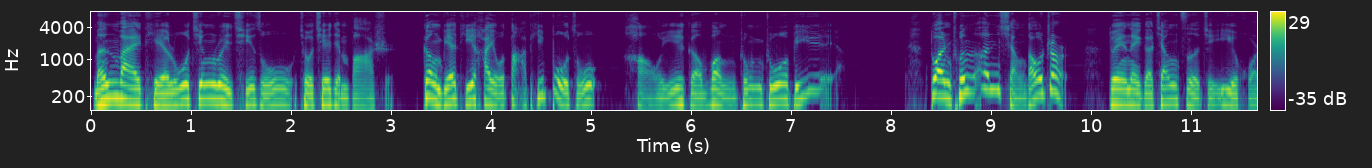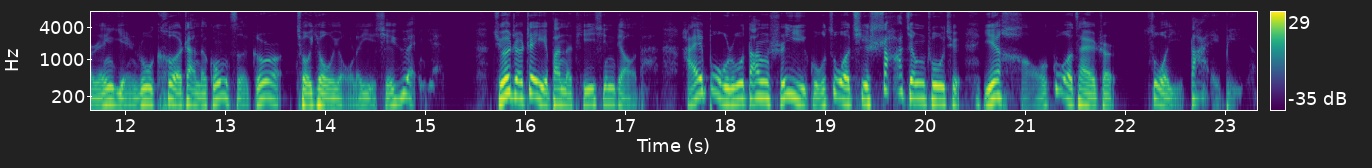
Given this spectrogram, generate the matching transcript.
门外铁炉精锐骑卒就接近八十，更别提还有大批部族，好一个瓮中捉鳖呀！段淳安想到这儿，对那个将自己一伙人引入客栈的公子哥，就又有了一些怨言。觉着这一般的提心吊胆，还不如当时一鼓作气杀将出去，也好过在这儿坐以待毙呀。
